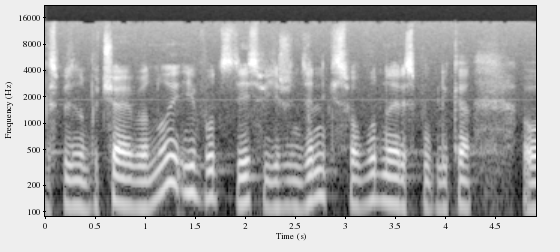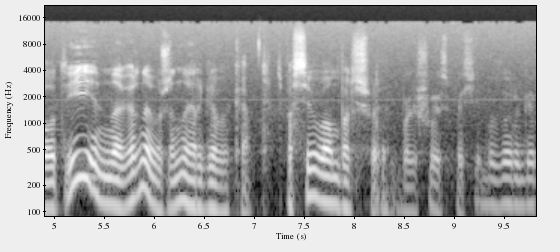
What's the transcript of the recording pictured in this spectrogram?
господина Бучаева, но и вот здесь в еженедельнике «Свободная республика». Вот, и, наверное, уже на РГВК. Спасибо вам большое. Большое спасибо, Зоргер.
